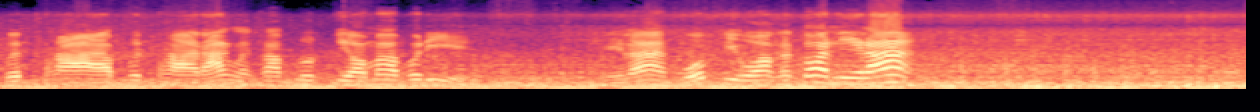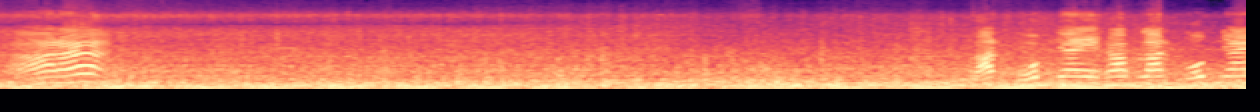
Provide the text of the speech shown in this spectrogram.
เพิ่นพาเพิ่นพารักแหละครับ รถเกี่ยวมาพอดี นี่ละกบสิออกกันต้อนนี่ละเอาละรัดกบใหญ่ครับ รัดกบใหญ่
